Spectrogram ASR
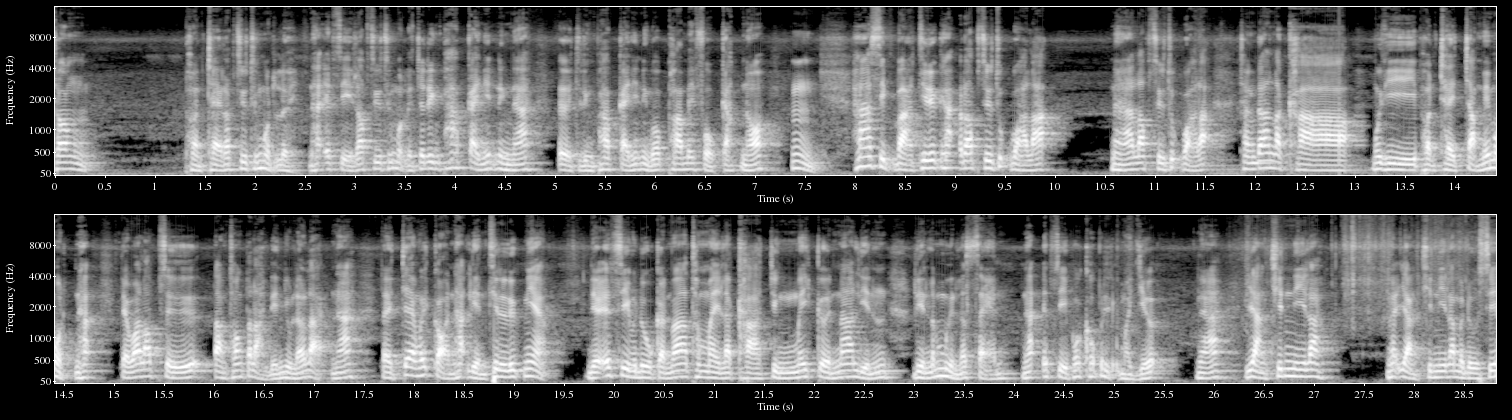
ช่อง ผ่อนชัยรับซื้อทั้งหมดเลยนะ FC รับซื้อทั้งหมดเลยจะดึงภาพไกลนิดนึงนะเออจะดึงภาพไกลนิดนึงว่าภาพไม่โฟกัสเนาะอืมห้าสิบบาทที่ลึกฮะรับซื้อทุกวาระนะรับซื้อทุกวาระทางด้านราคาบางทีผ่อนชัยจำไม่หมดนะแต่ว่ารับซื้อตามท้องตลาดเหรียญอยู่แล้วแหละนะแต่แจ้งไว้ก่อนนะเหรียญที่ระลึกเนี่ยเดี๋ยว FC มาดูกันว่าทำไมราคาจึงไม่เกินหน้าเหรียญเหรียญละหมื่นละแสนนะ FC เพราะเขาผลิตออกมาเยอะนะอย่างชิ้นนี้ล่ะนะอย่างชิ้นนี้ล่ะมาดูซิ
